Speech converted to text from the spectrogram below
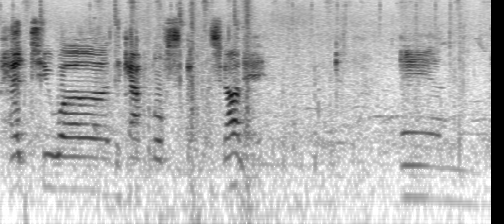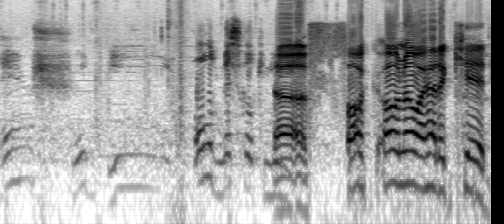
head to uh, the capital of Sk- Skane. And there should be old mystical community. Uh, fuck. Oh no, I had a kid.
